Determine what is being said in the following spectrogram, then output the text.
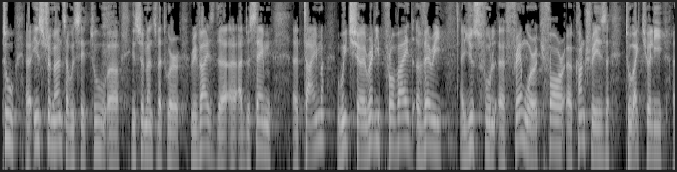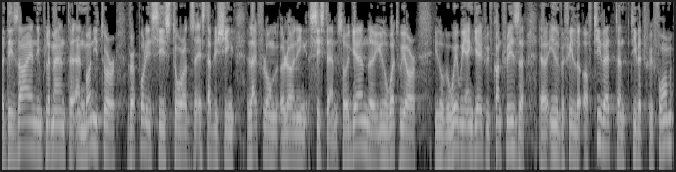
two Uh, instruments, I would say two uh, instruments that were revised uh, at the same Uh, time, which uh, really provide a very uh, useful uh, framework for uh, countries to actually uh, design, implement, and monitor their policies towards establishing lifelong learning systems. So again, you know, what we are, you know, the way we engage with countries in the field of TVET and TVET reform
